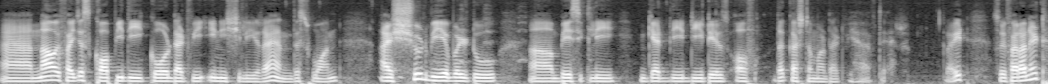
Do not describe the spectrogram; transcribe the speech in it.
And now if I just copy the code that we initially ran this one I should be able to uh, basically get the details of the customer that we have there right? So if I run it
